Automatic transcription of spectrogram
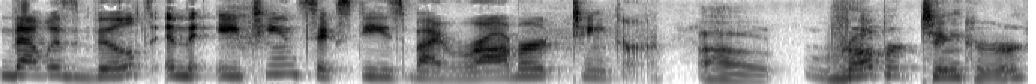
that was built in the 1860s by Robert Tinker. Uh, Robert Tinker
